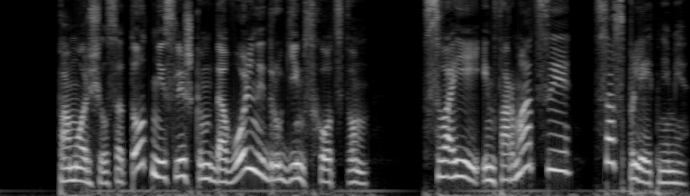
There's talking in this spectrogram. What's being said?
— поморщился тот, не слишком довольный другим сходством, своей информации со сплетнями.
